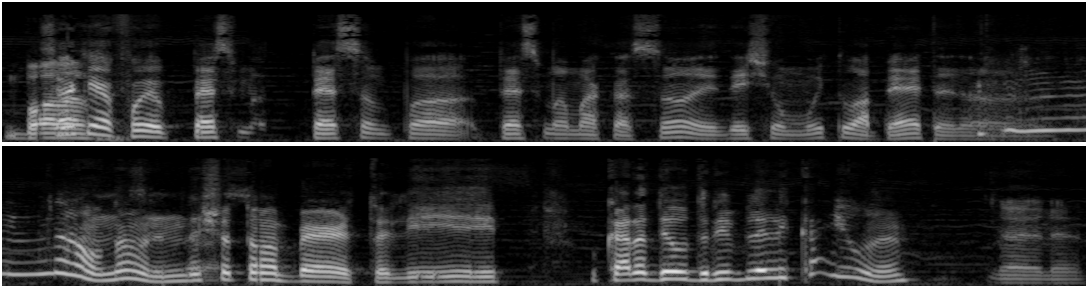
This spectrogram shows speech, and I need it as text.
Bola. Será que foi péssima, péssima, péssima marcação? Ele deixou muito aberta na. Hum, Não, não, ele não deixou tão aberto. Ele. O cara deu o drible e ele caiu, né? É, né?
